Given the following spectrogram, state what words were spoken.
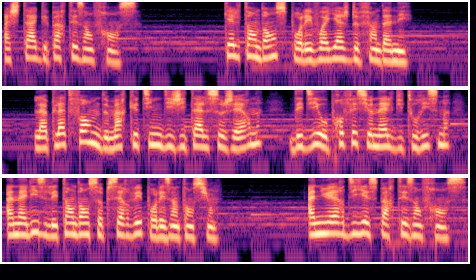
Hashtag Partez en France. Quelle tendance pour les voyages de fin d'année La plateforme de marketing digital Sogerne, dédiée aux professionnels du tourisme, analyse les tendances observées pour les intentions. Annuaire d'IS Partez en France.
